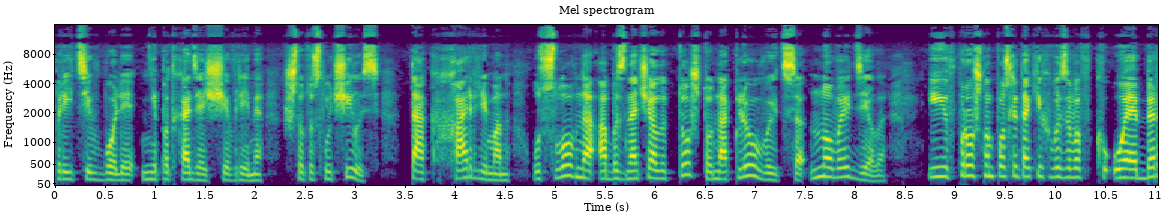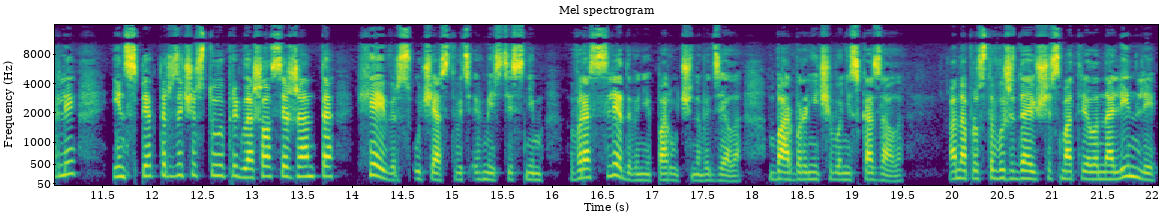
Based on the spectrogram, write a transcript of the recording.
прийти в более неподходящее время. Что-то случилось. Так Харриман условно обозначала то, что наклевывается новое дело. И в прошлом после таких вызовов к Уэберли инспектор зачастую приглашал сержанта Хейверс участвовать вместе с ним в расследовании порученного дела. Барбара ничего не сказала. Она просто выжидающе смотрела на Линли,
